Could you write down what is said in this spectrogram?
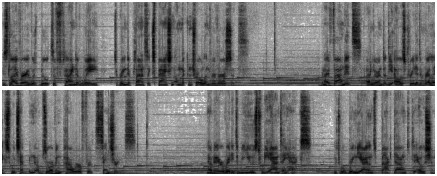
His library was built to find a way to bring the planet's expansion under control and reverse it. When I found it, I learned that the owls created relics which had been absorbing power for centuries. Now they are ready to be used for the anti-hex, which will bring the islands back down to the ocean.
